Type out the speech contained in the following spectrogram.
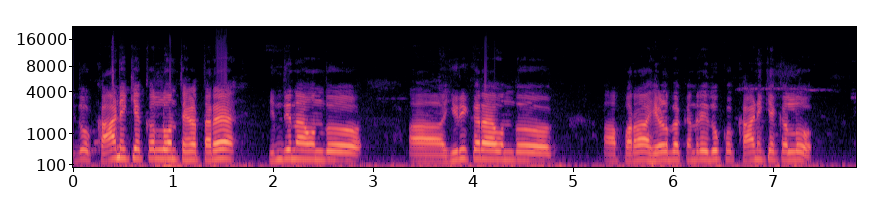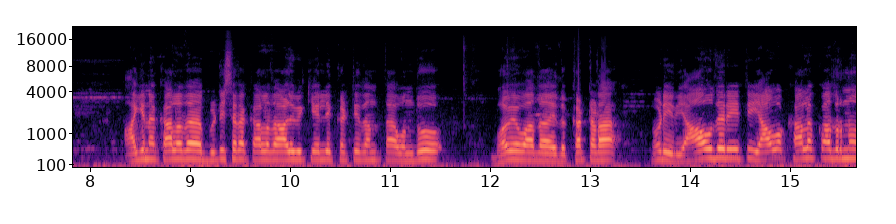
ಇದು ಕಾಣಿಕೆ ಕಲ್ಲು ಅಂತ ಹೇಳ್ತಾರೆ. ಹಿಂದಿನ ಒಂದು ಹಿರಿಕರ ಒಂದು ಪರ ಹೇಳಬೇಕಂದ್ರೆ ಇದಕ್ಕೂ ಕಾಣಿಕೆ ಕಲ್ಲು. ಆಗಿನ ಕಾಲದ, ಬ್ರಿಟಿಷರ ಕಾಲದ ಆಳ್ವಿಕೆಯಲ್ಲಿ ಕಟ್ಟಿದಂಥ ಒಂದು ಭವ್ಯವಾದ ಇದು ಕಟ್ಟಡ. ನೋಡಿ, ಇದು ಯಾವುದೇ ರೀತಿ ಯಾವ ಕಾಲಕ್ಕಾದ್ರೂ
